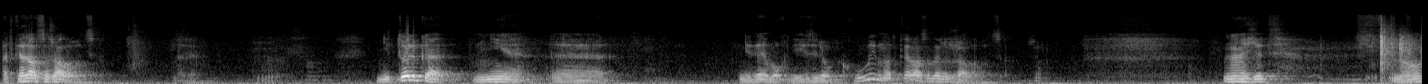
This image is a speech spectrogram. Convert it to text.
отказался жаловаться. Не только не, э, не дай бог, не изрек хулы, но отказался даже жаловаться. Всё. Значит, но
